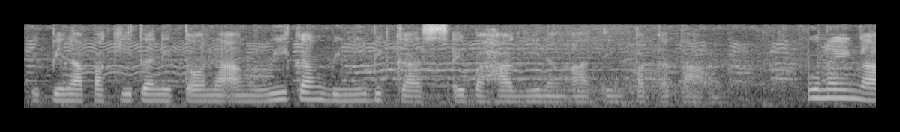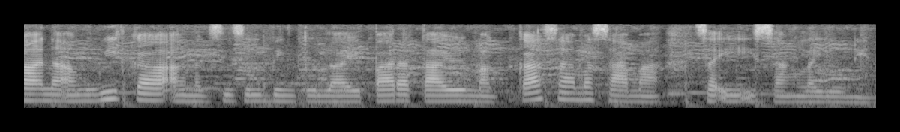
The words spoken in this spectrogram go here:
Ipinapakita nito na ang wikang binibigkas ay bahagi ng ating pagkatao. Tunay nga na ang wika ang nagsisilbing tulay para tayo magkasama-sama sa iisang layunin.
